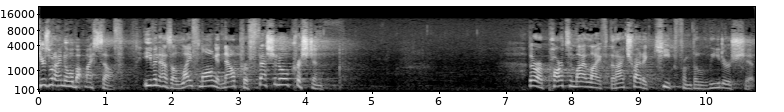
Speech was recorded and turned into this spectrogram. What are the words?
Here's what I know about myself, even as a lifelong and now professional Christian. There are parts of my life that I try to keep from the leadership,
